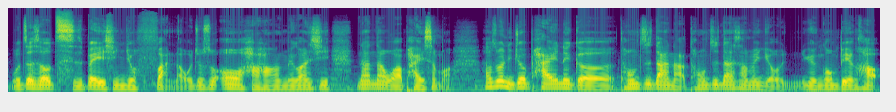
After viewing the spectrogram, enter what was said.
我这时候慈悲心就犯了，我就说哦，好好没关系，那那我要拍什么？他说你就拍那个通知单啊，通知单上面有员工编号，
